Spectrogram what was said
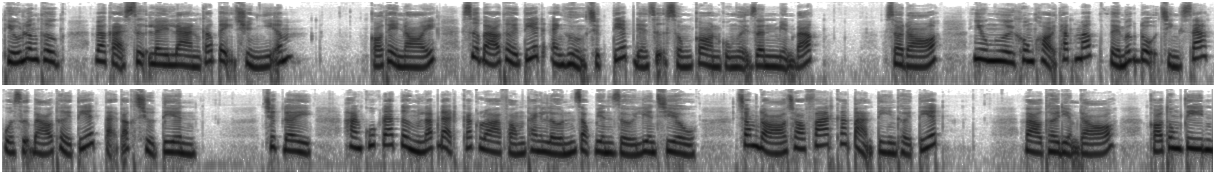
thiếu lương thực và cả sự lây lan các bệnh truyền nhiễm. Có thể nói, dự báo thời tiết ảnh hưởng trực tiếp đến sự sống còn của người dân miền Bắc. Do đó, nhiều người không khỏi thắc mắc về mức độ chính xác của dự báo thời tiết tại Bắc Triều Tiên. Trước đây, Hàn Quốc đã từng lắp đặt các loa phóng thanh lớn dọc biên giới liên triều, trong đó cho phát các bản tin thời tiết. Vào thời điểm đó, có thông tin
